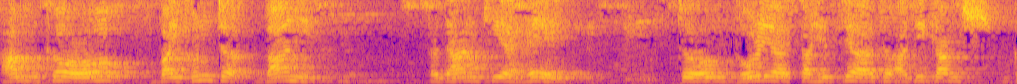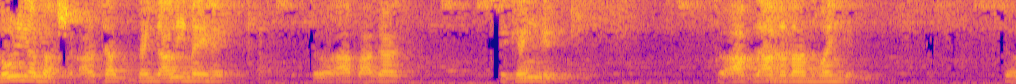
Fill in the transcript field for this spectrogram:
हमको वैकुंठ वाणी प्रदान किया है तो गौड़िया साहित्य तो अधिकांश गौड़िया भाषा अर्थात बंगाली में है तो आप अगर सीखेंगे तो आप लाभवान होंगे तो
